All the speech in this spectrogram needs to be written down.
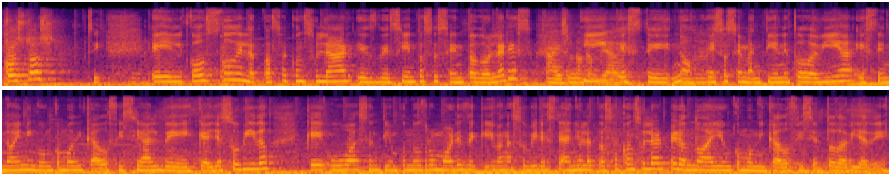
¿Costos? Sí. El costo de la tasa consular es de 160 dólares. Ah, eso no ha cambiado. Y este, no, eso se mantiene todavía. Este, no hay ningún comunicado oficial de que haya subido, que hubo hace un tiempo unos rumores de que iban a subir este año la tasa consular, pero no hay un comunicado oficial todavía de,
